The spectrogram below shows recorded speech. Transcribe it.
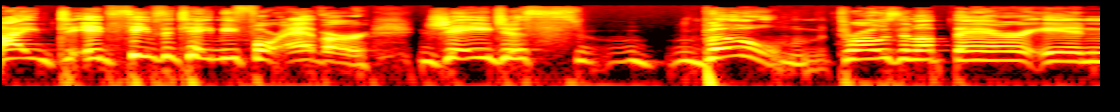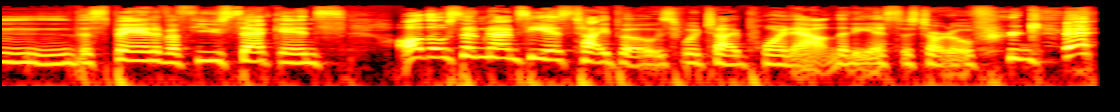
I it seems to take me forever. Jay just boom throws them up there in the span of a few seconds. Although sometimes he has typos, which I point out, and then he has to start over again.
